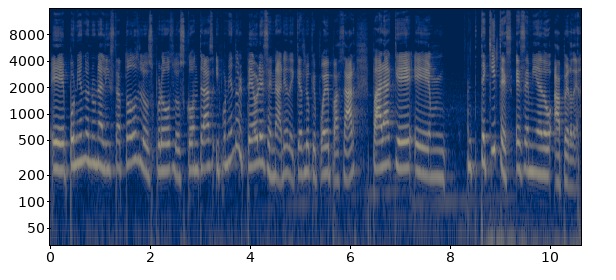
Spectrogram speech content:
eh, poniendo en una lista todos los los pros, los contras y poniendo el peor escenario de qué es lo que puede pasar para que... Em, te quites ese miedo a perder.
